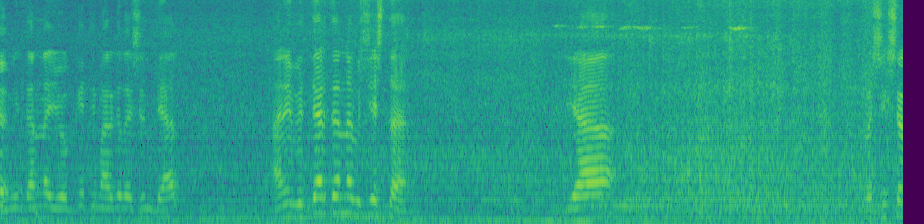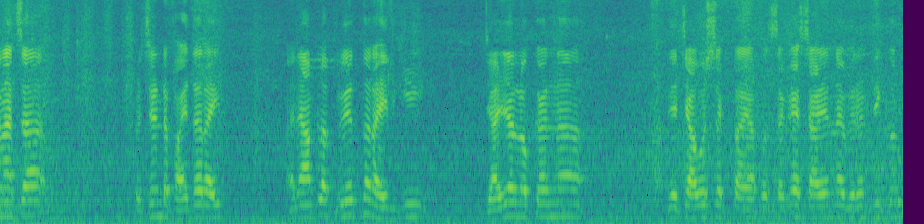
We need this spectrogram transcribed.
तुम्ही त्यांना योग्य ती मार्गदर्शन द्याल. आणि विद्यार्थ्यांना विशेषतः या प्रशिक्षणाचा प्रचंड फायदा राहील. आणि आपला प्रयत्न राहील की ज्या ज्या लोकांना त्याची आवश्यकता आहे. आपण सगळ्या शाळांना विनंती करू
